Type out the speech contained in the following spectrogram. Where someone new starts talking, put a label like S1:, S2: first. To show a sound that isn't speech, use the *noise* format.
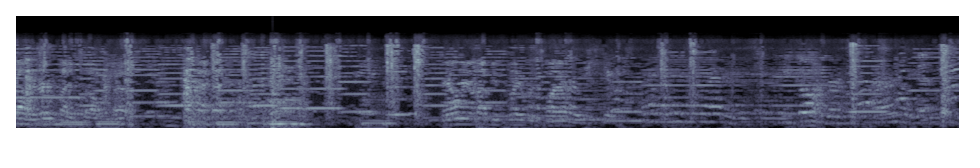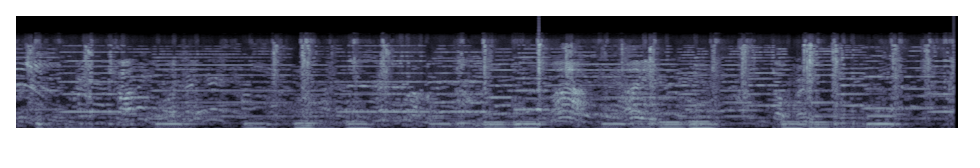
S1: probably hurt myself, but. *laughs* they only let me play with my. Mom, ah, honey.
